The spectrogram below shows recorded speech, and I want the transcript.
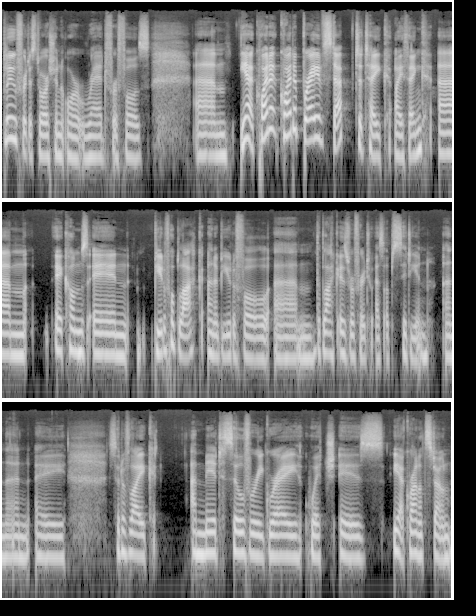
blue for distortion or red for fuzz. Um, yeah, quite a quite a brave step to take, I think. Um, it comes in beautiful black and a beautiful um, the black is referred to as obsidian and then a sort of like a mid silvery grey which is yeah granite stone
